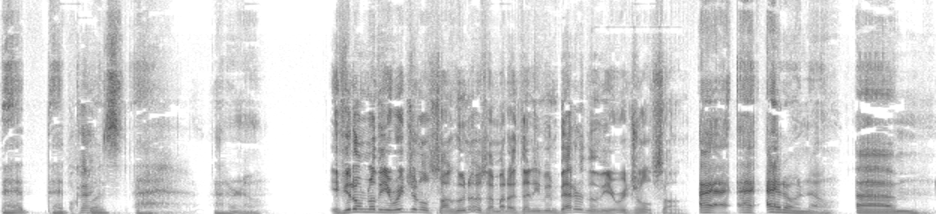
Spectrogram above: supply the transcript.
that that Okay. was uh, I don't know. If you don't know the original song, who knows? I might have done even better than the original song. I, I I don't know. Um, I-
